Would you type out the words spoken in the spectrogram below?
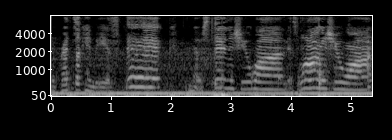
The pretzel can be as thick and as thin as you want, as long as you want.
